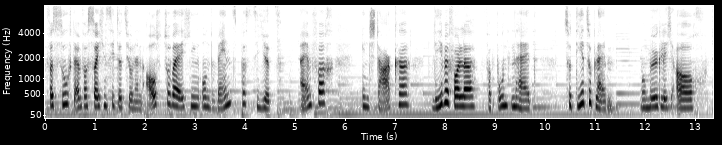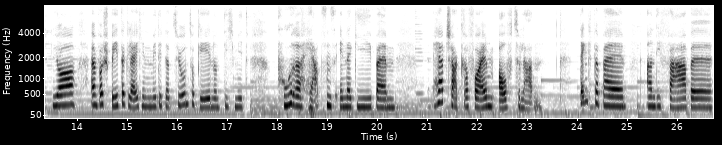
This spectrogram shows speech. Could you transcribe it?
versucht einfach solchen Situationen auszuweichen und wenn es passiert, einfach in starker, liebevoller Verbundenheit zu dir zu bleiben womöglich auch, ja, einfach später gleich in Meditation zu gehen und dich mit purer Herzensenergie beim Herzchakra vor allem aufzuladen. Denk dabei an die Farbe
